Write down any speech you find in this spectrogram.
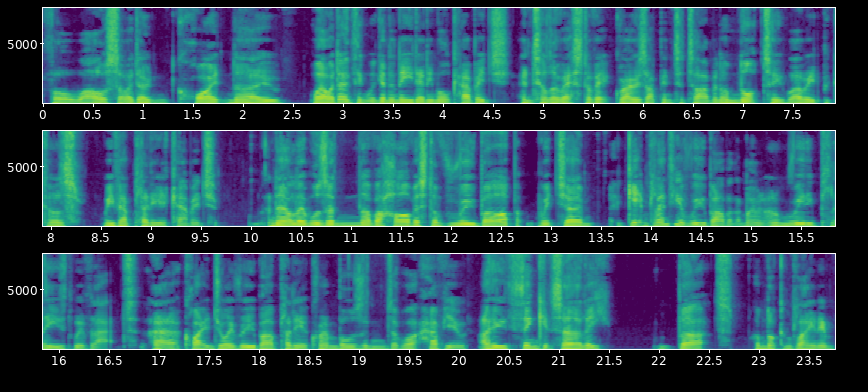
for a while, so I don't quite know. Well, I don't think we're going to need any more cabbage until the rest of it grows up into time, and I'm not too worried because we've had plenty of cabbage. Now, there was another harvest of rhubarb, which um, getting plenty of rhubarb at the moment, and I'm really pleased with that. Uh, quite enjoy rhubarb, plenty of crumbles, and what have you. I think it's early, but I'm not complaining.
